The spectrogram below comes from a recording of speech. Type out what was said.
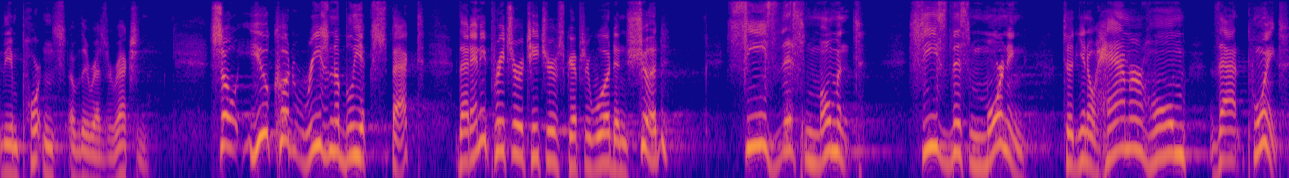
the importance of the resurrection. So you could reasonably expect that any preacher or teacher of Scripture would and should seize this moment, seize this morning to, you know, hammer home that point,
